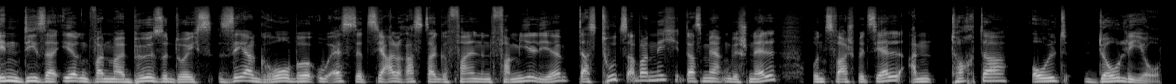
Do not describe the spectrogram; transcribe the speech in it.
in dieser irgendwann mal böse durchs sehr grobe US-Sozialraster gefallenen Familie. Das tut's aber nicht, das merken wir schnell. Und zwar speziell an Tochter Old Dolio.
